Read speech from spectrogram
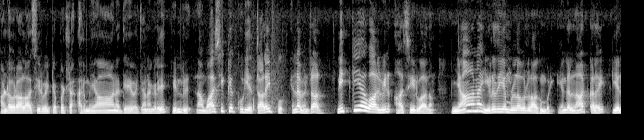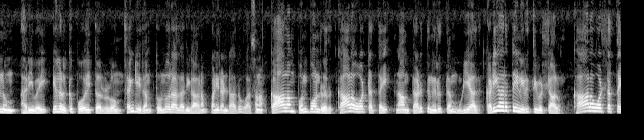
ஆண்டவரால் ஆசீர்வைக்கப்பட்ட அருமையான தேவ ஜனங்களே இன்று நாம் வாசிக்கக்கூடிய தலைப்பு என்னவென்றால் நித்திய வாழ்வின் ஆசீர்வாதம். ஞான இருதயம் உள்ளவர்களாகும்படி எங்கள் நாட்களை என்னும் அறிவை எங்களுக்கு போதித்தருளும். சங்கீதம் தொண்ணூறாவது அதிகாரம் பனிரெண்டாவது வசனம். காலம் பொன் போன்றது. கால ஓட்டத்தை நாம் தடுத்து நிறுத்த முடியாது. கடிகாரத்தை நிறுத்திவிட்டாலும் கால ஓட்டத்தை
